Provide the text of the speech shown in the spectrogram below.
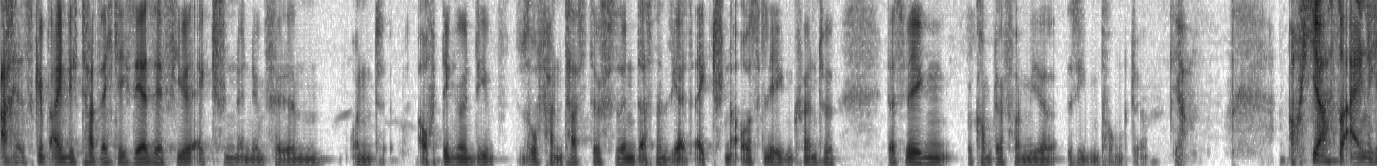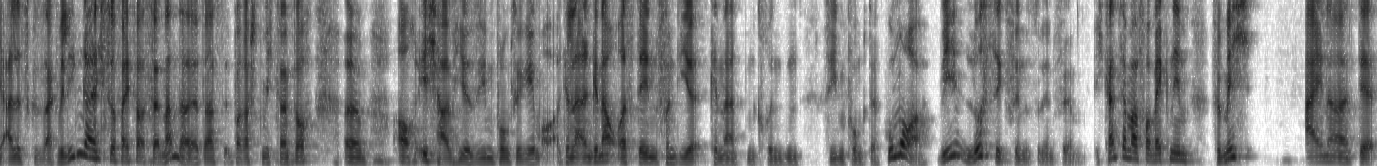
ach, es gibt eigentlich tatsächlich sehr, sehr viel Action in dem Film und auch Dinge, die so fantastisch sind, dass man sie als Action auslegen könnte. Deswegen bekommt er von mir sieben Punkte. Ja, auch hier hast du eigentlich alles gesagt. Wir liegen gar nicht so weit auseinander. Das überrascht mich dann doch. Ähm, auch ich habe hier sieben Punkte gegeben. Genau aus den von dir genannten Gründen sieben Punkte. Humor. Wie lustig findest du den Film? Ich kann es ja mal vorwegnehmen. Für mich einer der,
